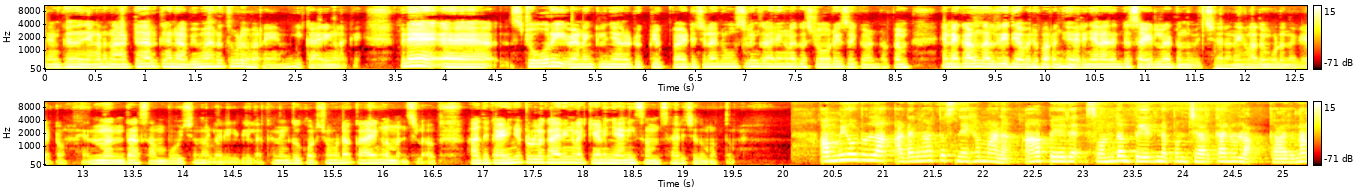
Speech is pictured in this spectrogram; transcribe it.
ഞങ്ങൾക്ക് ഞങ്ങളുടെ നാട്ടുകാർക്ക് തന്നെ അഭിമാനത്തോടെ പറയാം ഈ കാര്യങ്ങളൊക്കെ. പിന്നെ സ്റ്റോറി വേണമെങ്കിൽ ഞാനൊരു ക്ലിപ്പായിട്ട് ചില ന്യൂസിലും കാര്യങ്ങളൊക്കെ സ്റ്റോറീസ് ഒക്കെ ഉണ്ട്. അപ്പം എന്നെക്കാളും നല്ല രീതി അവർ പറഞ്ഞു തരും. ഞാൻ അതിന്റെ സൈഡിലായിട്ടൊന്ന് വെച്ച് തരാം. നിങ്ങൾ അതും കൂടെ ഒന്ന് കേട്ടോ. എന്നെന്താ സംഭവിച്ചെന്നുള്ള രീതിയിലൊക്കെ. നിങ്ങൾക്ക് കുറച്ചും കൂടെ കാര്യങ്ങൾ മനസ്സിലാവും. അത് കഴിഞ്ഞിട്ടുള്ള കാര്യങ്ങളൊക്കെയാണ് ഞാൻ ഈ സംസാരിച്ചത് മൊത്തം. അമ്മയോടുള്ള അടങ്ങാത്ത സ്നേഹമാണ് ആ പേര് സ്വന്തം പേരിനൊപ്പം ചേർക്കാനുള്ള കാരണം.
